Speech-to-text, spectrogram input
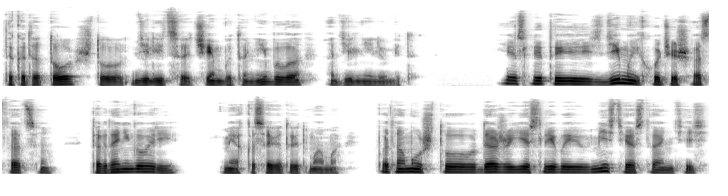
так это то, что делиться чем бы то ни было Адиль не любит. «Если ты с Димой хочешь остаться, тогда не говори», – мягко советует мама. «Потому что даже если вы вместе останетесь,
